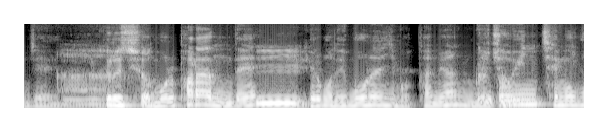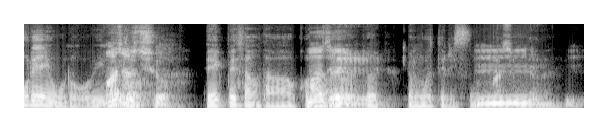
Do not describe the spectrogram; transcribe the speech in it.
이제 아, 그렇죠. 건물을 팔았는데 음. 결국 내보내지 못하면 그렇죠. 매도인 채무 불이행으로 오히려 맞아. 그렇죠. 배액 배상 당하거나 맞아요. 그런 경우들이 있습니다. 맞습니다. 예.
